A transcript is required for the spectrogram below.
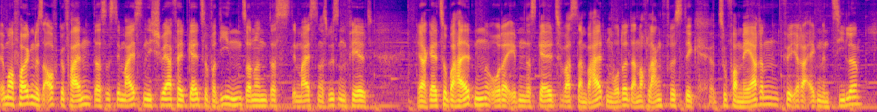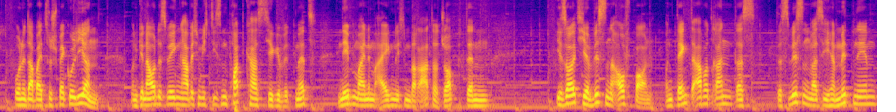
immer Folgendes aufgefallen, dass es den meisten nicht schwer fällt, Geld zu verdienen, sondern dass den meisten das Wissen fehlt, ja, Geld zu behalten oder eben das Geld, was dann behalten wurde, dann noch langfristig zu vermehren für ihre eigenen Ziele, ohne dabei zu spekulieren. Und genau deswegen habe ich mich diesem Podcast hier gewidmet, neben meinem eigentlichen Beraterjob, denn ihr sollt hier Wissen aufbauen und denkt aber dran, dass das Wissen, was ihr hier mitnehmt,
